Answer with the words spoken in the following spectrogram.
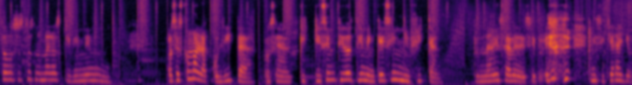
todos estos números que vienen? O sea, es como la colita, o sea, ¿qué, qué sentido tienen? ¿Qué significan? Pues nadie sabe decirle, ni siquiera yo.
